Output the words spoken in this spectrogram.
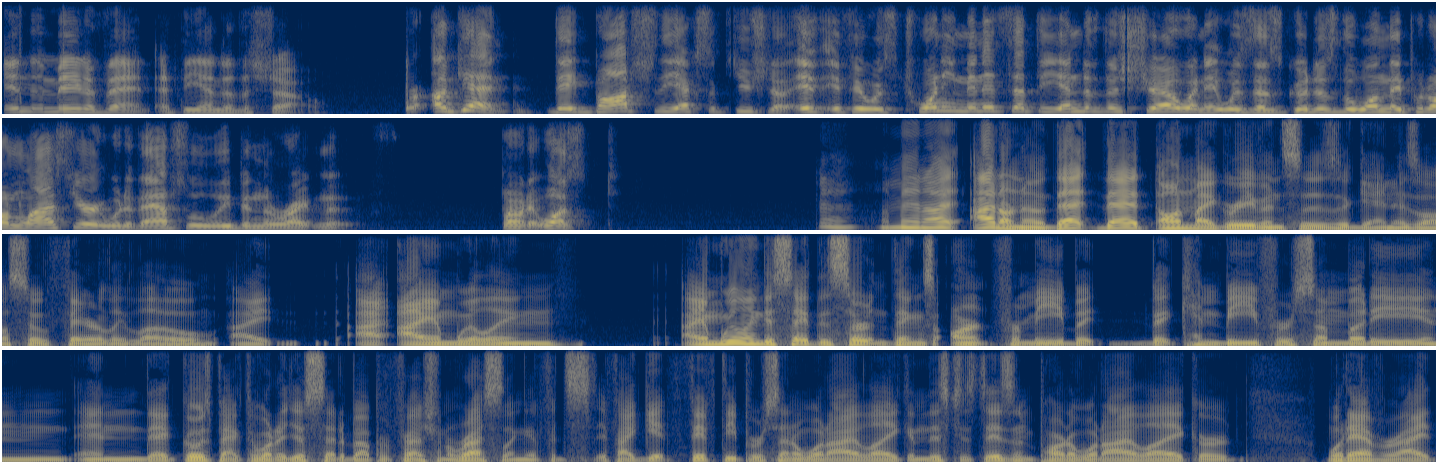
in the main event at the end of the show. Again, they botched the execution of if, if it was 20 minutes at the end of the show and it was as good as the one they put on last year, it would have absolutely been the right move. But it wasn't. Yeah, I mean, I, I don't know that that on my grievances again is also fairly low. I, I I am willing I am willing to say that certain things aren't for me, but but can be for somebody, and and that goes back to what I just said about professional wrestling. If it's if I get fifty percent of what I like, and this just isn't part of what I like, or whatever, I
